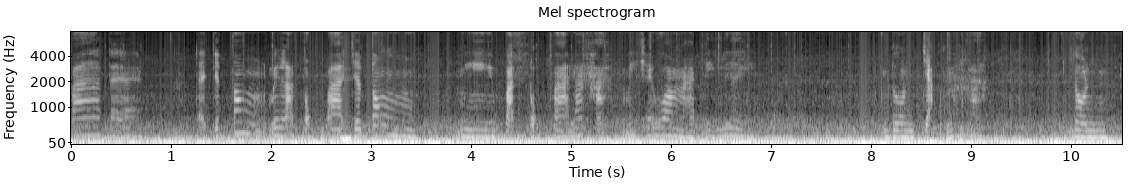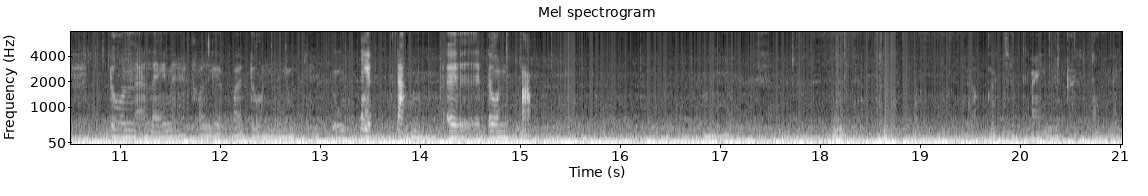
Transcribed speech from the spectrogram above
ปลาแต่ แต่จะต้องเวลาตกปลาจะต้องมีบัตรตกปลานะคะ ไม่ใช่ว่ามาไปเรื่อย โดนจับนะคะ โดนโดนอะไรนะเขาเรียกว่าโดน โดนปั เก็ ก บตังค์เออ โดนปรับอืมเราก็จะไปนะคะตรงนั้น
